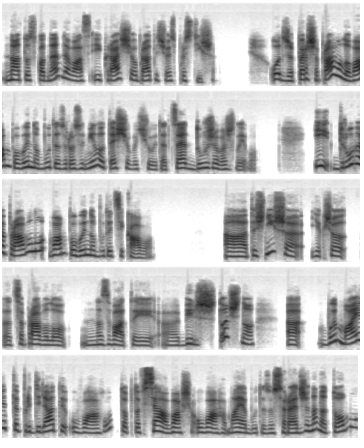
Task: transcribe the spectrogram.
надто складне для вас і краще обрати щось простіше. Отже, перше правило вам повинно бути зрозуміло те, що ви чуєте. Це дуже важливо. І друге правило вам повинно бути цікаво. А, Точніше, якщо е, це правило назвати е, більш точно, ви маєте приділяти увагу, тобто вся ваша увага має бути зосереджена на тому,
